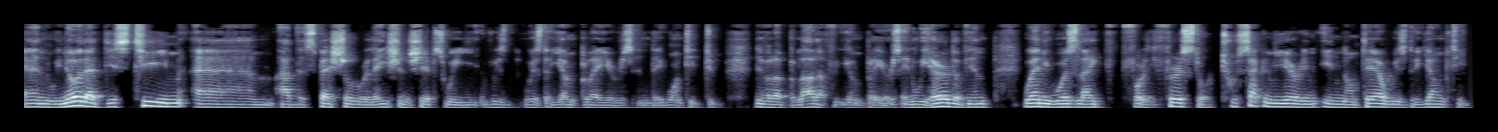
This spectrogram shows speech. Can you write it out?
And we know that this team um, had the special relationships with, with, with the young players, and they wanted to develop a lot of young players. And we heard of him when he was like for the first or two second year in in Nanterre with the young team.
